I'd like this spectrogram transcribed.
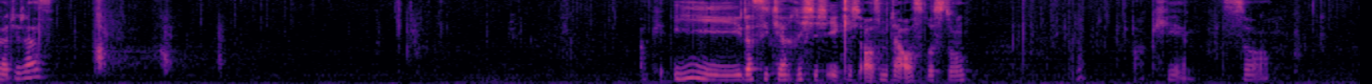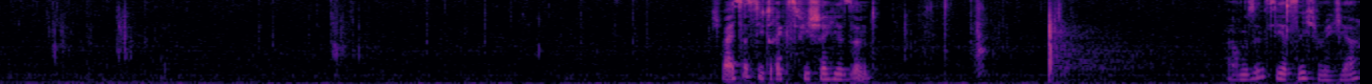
Hört ihr das? Okay. Ih, das sieht ja richtig eklig aus mit der Ausrüstung. Okay, so. Ich weiß, dass die Drecksviecher hier sind. Warum sind sie jetzt nicht mehr hier?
